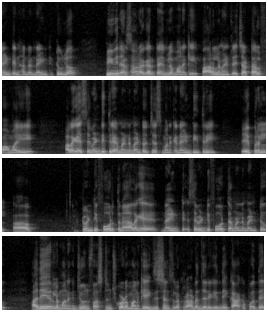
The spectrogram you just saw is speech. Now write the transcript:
నైన్టీన్ హండ్రెడ్ నైంటీ టూలో పివి నరసింహరావు గారి టైంలో మనకి పార్లమెంట్లో చట్టాలు ఫామ్ అయ్యి అలాగే సెవెంటీ త్రీ అమెండ్మెంట్ వచ్చేసి మనకి నైంటీ త్రీ ఏప్రిల్ ట్వంటీ ఫోర్త్న అలాగే నైన్టీ సెవెంటీ ఫోర్త్ అమెండ్మెంటు అదే ఇయర్లో మనకి జూన్ ఫస్ట్ నుంచి కూడా మనకి ఎగ్జిస్టెన్స్లోకి రావడం జరిగింది. కాకపోతే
